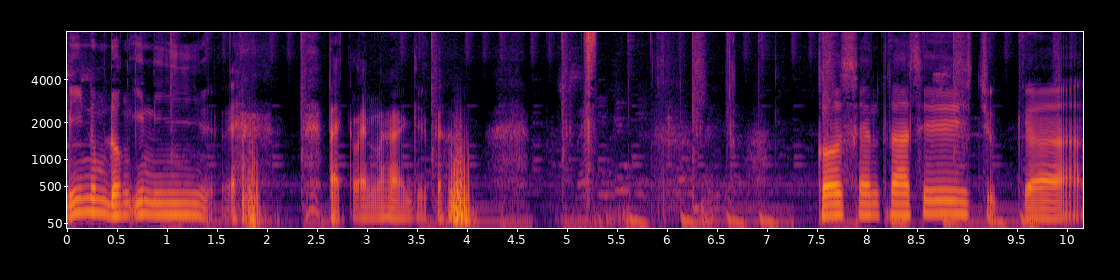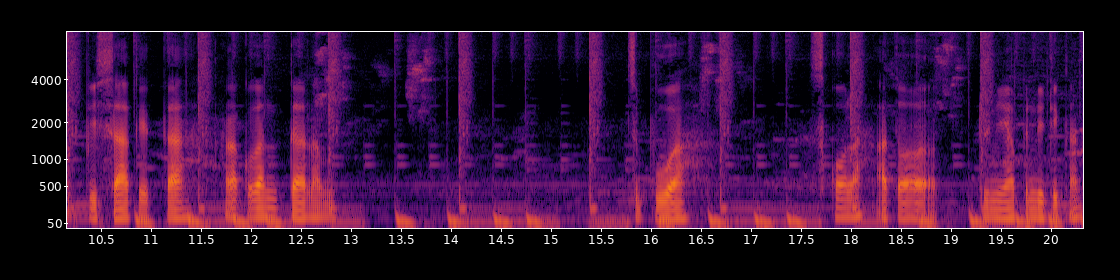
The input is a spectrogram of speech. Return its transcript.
Minum dong ini. Tagline lah gitu konsentrasi juga bisa kita lakukan dalam sebuah sekolah atau dunia pendidikan.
